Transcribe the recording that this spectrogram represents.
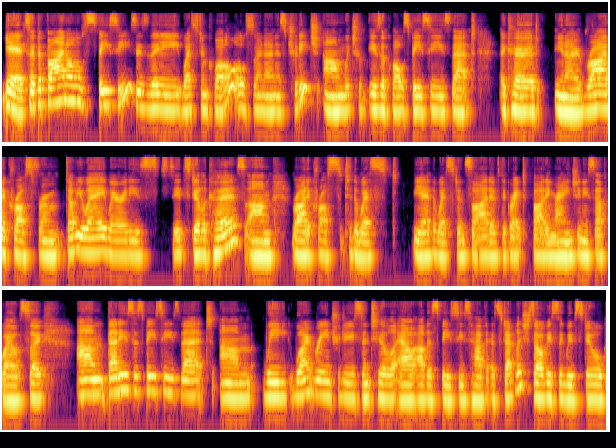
Yeah, so the final species is the western quoll, also known as chuditch, um, which is a quoll species that occurred, you know, right across from WA, where it is, it still occurs, um, right across to the west, yeah, the western side of the Great Dividing Range in New South Wales. So um, that is a species that um, we won't reintroduce until our other species have established. So obviously we've still,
